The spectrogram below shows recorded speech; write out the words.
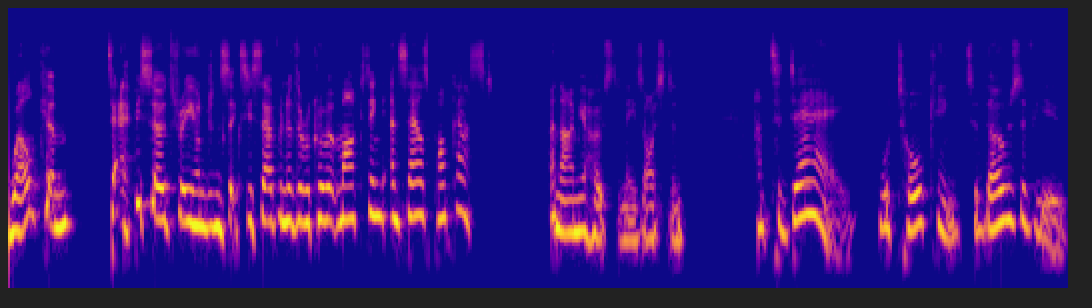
Welcome to episode 367 of the Recruitment Marketing and Sales Podcast. And I'm your host, Denise Oyston. And today we're talking to those of you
